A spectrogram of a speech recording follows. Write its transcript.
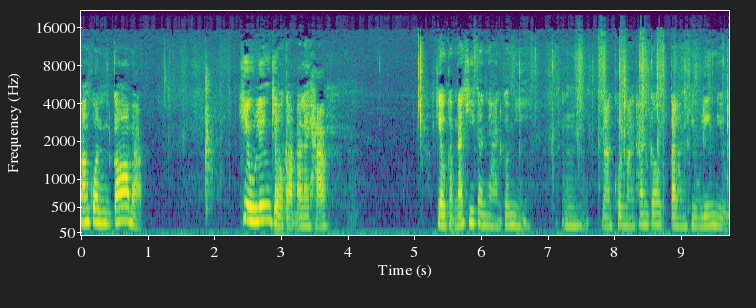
บางคนก็แบบฮิลลิ่งเกี่ยวกับอะไรคะเกี่ยวกับหน้าที่การงานก็มีอืบางคนบางท่านก็กำลังฮิลลิ่งอยู่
